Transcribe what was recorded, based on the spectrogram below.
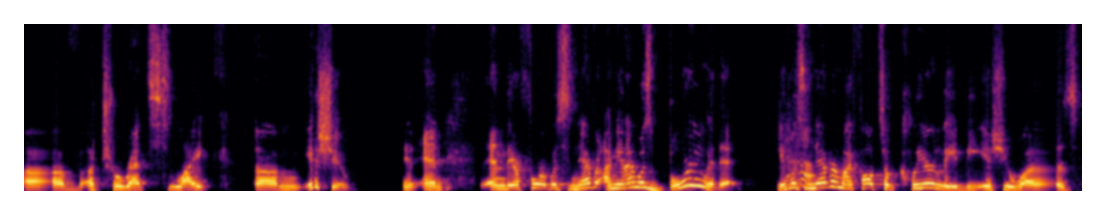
of a Tourette's like um, issue. And, and, and therefore it was never, I mean, I was born with it. It yeah. was never my fault. So clearly the issue was,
